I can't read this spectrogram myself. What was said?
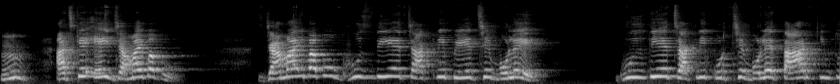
হুম? আজকে এই জামাইবাবু জামাইবাবু ঘুষ দিয়ে চাকরি পেয়েছে বলে, ঘুষ দিয়ে চাকরি করছে বলে তার কিন্তু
